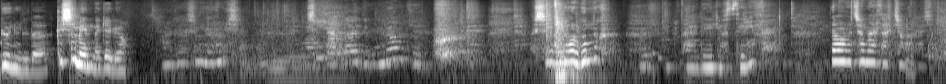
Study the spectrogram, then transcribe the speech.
Gönüllü. Kışın benimle geliyor. Arkadaşım gelmiş. Neredeydi bilmiyorum ki. Aşırı bir yorgunluk. Perdeyi göstereyim. Devam edeceğim ben takacağım arkadaşlar.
